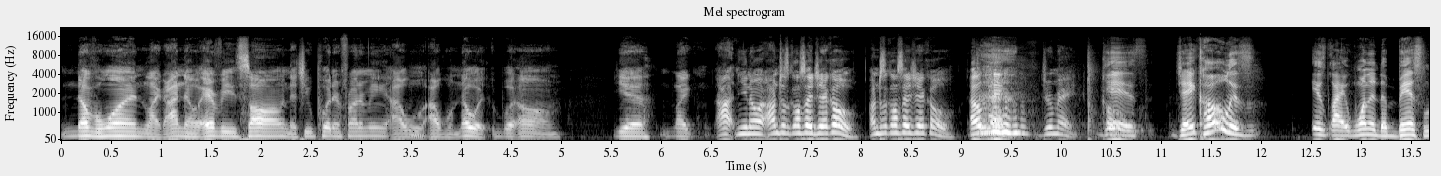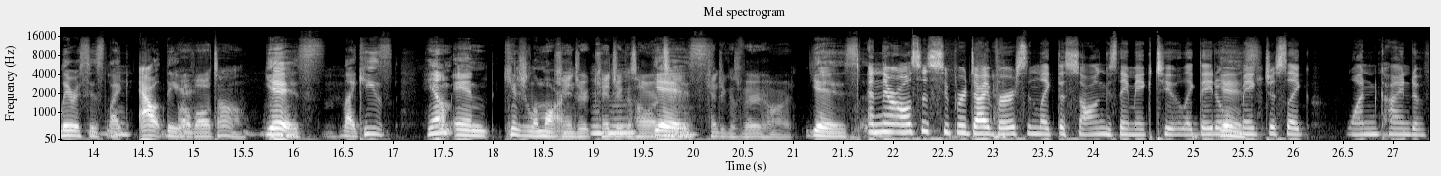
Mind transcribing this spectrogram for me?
number one. Like I know every song that you put in front of me, I will I will know it. But um, yeah, like I you know I'm just gonna say J Cole. I'm just gonna say J Cole. Okay. Jermaine. Cole. yes. J. Cole is is like one of the best lyricists like mm-hmm. out there. of all time. Yes. Mm-hmm. Like he's him and Kendrick Lamar. Kendrick, mm-hmm. Kendrick is hard Yes. too. Kendrick is very hard. yes. And they're also super diverse in like the songs they make too. Like they don't Yes. make just like one kind of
